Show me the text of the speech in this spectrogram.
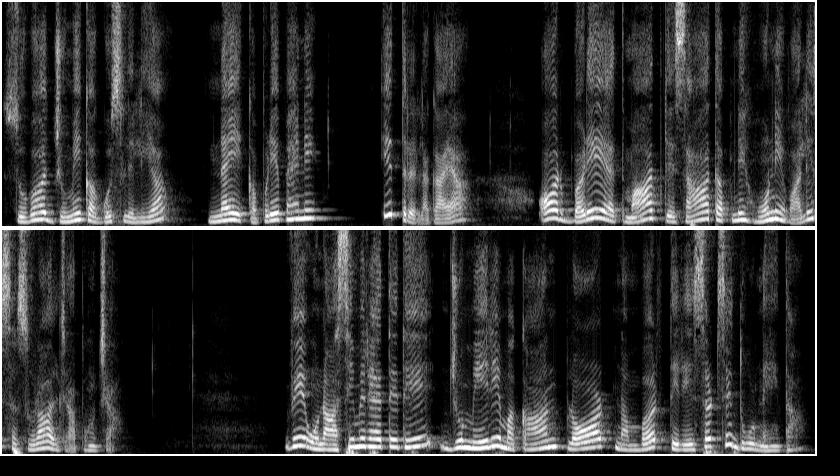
सुबह जुमे का गुस्ल लिया, नए कपड़े पहने, इत्र लगाया और बड़े एतमाद के साथ अपने होने वाले ससुराल जा पहुँचा। वे उनासी में रहते थे, जो मेरे मकान प्लॉट नंबर तिरसठ से दूर नहीं था।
